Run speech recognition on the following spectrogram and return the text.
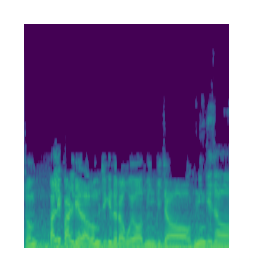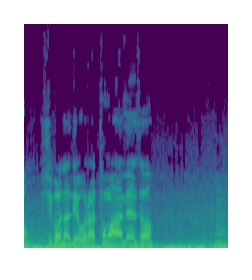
좀 빨리빨리 움직이더라고요 민기적. 민기적 쉬거나 내오라 통화하면서. 어.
